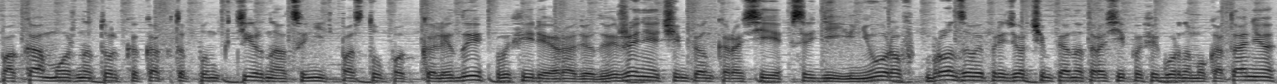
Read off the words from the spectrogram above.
Пока можно только как-то пунктирно оценить поступок Калиды. В эфире радиодвижения чемпионка России среди юниоров, бронзовый призер чемпионата России по фигурному катанию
